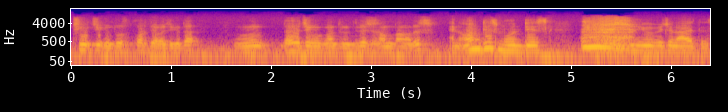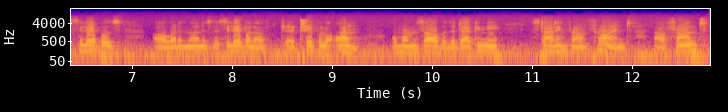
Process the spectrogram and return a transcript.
팅지근 도스 거대 가지고다 음 나야 지금 간들 들으시 삼당하랬어 And on this moon disk, you visualize the syllables, uh, what is known as the syllable of uh, triple Om, Om Om Sao the Dakini, starting from front, uh, front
